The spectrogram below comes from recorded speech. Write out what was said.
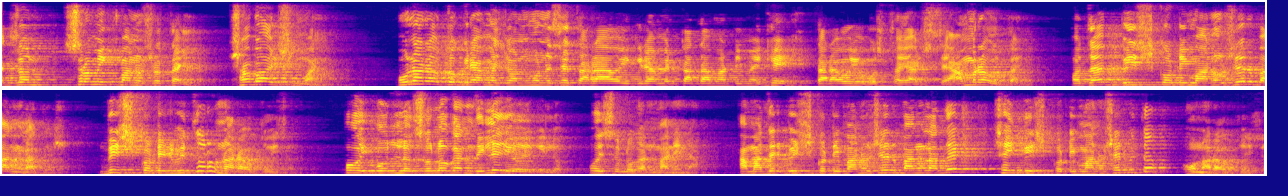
একজন শ্রমিক মানুষও তাই, সবাই সমান। ওনারাও তো গ্রামে জন্ম নিয়েছে, তারা ওই গ্রামের কাদামাটি মেখে, তারা ওই অবস্থায় আসছে, আমরাও তাই। অর্থাৎ বিশ কোটি মানুষের বাংলাদেশ, বিশ কোটির ভিতর ওনারাও দুইজন। ওই বলল স্লোগান দিলেই হয়ে গেল, ওই স্লোগান মানি না। আমাদের বিশ কোটি মানুষের বাংলাদেশ, সেই বিশ কোটি মানুষের ভিতর ওনারাও দুইজন।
